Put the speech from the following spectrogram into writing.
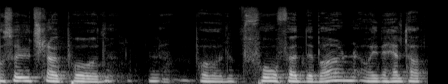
også utslag på, på få fødte barn, og i det hele tatt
